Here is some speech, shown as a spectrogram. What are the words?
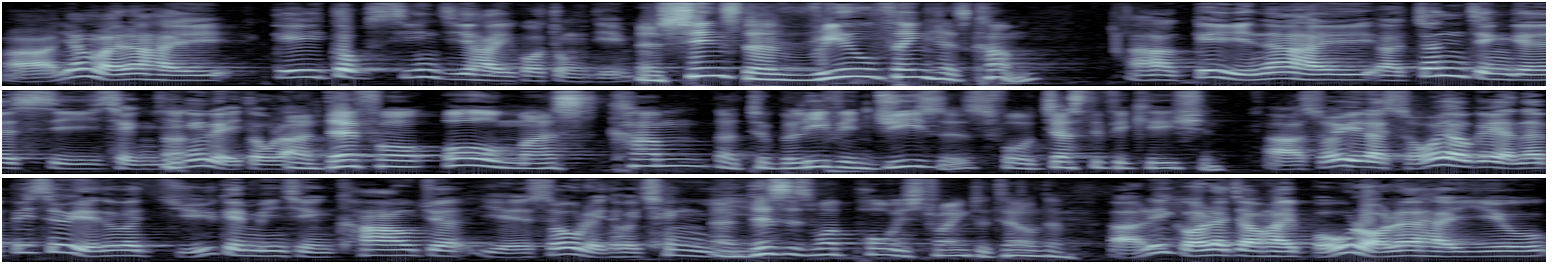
啊，因為咧係基督先至係個重點。And since the real thing has come, 啊，既然咧係誒真正嘅事情已經嚟到啦，uh, therefore all must come uh, to believe in Jesus for justification. 啊，所以咧所有嘅人咧必須嚟到嘅主嘅面前，靠着耶穌嚟到去稱 And。this is what Paul is trying to tell them. 啊，呢個咧就係保羅咧係要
